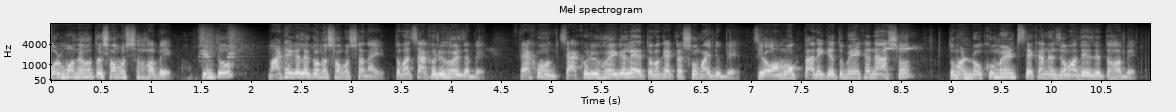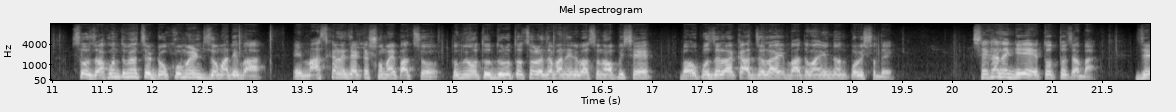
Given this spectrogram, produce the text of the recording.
ওর মনে হতো সমস্যা হবে, কিন্তু মাঠে গেলে কোনো সমস্যা নাই। তোমার চাকরি হয়ে যাবে। এখন চাকরি হয়ে গেলে তোমাকে একটা সময় দিবে যে অমুক তারিখে তুমি এখানে আসো, তোমার ডকুমেন্টস এখানে জমা দিয়ে যেতে হবে। সো যখন তুমি হচ্ছে ডকুমেন্ট জমা দিবা এই মাঝখানে যে একটা সময় পাচ্ছ, তুমি অত দ্রুত চলে যাবা নির্বাচন অফিসে বা উপজেলা কার্যালয় বা তোমার ইউনিয়ন পরিষদে। সেখানে গিয়ে তথ্য চাবা যে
